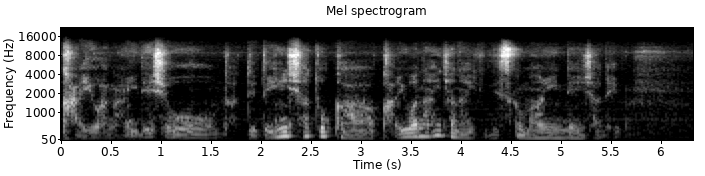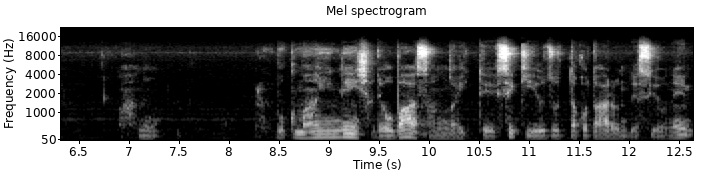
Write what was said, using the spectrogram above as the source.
会話ないでしょう。だって電車とか会話ないじゃないですか満員電車で。あの僕満員電車でおばあさんがいて席譲ったことあるんですよね。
